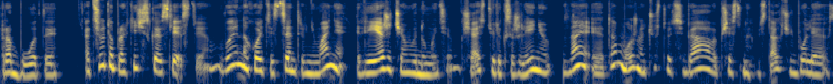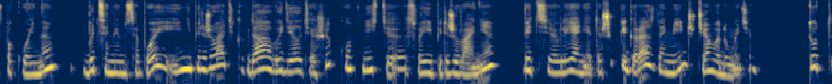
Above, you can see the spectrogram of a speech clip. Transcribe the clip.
работы, Отсюда практическое следствие. Вы находитесь в центре внимания реже, чем вы думаете, к счастью или к сожалению. Зная это, можно чувствовать себя в общественных местах чуть более спокойно, быть самим собой и не переживать, когда вы делаете ошибку, снизьте свои переживания, ведь влияние этой ошибки гораздо меньше, чем вы думаете. Тут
